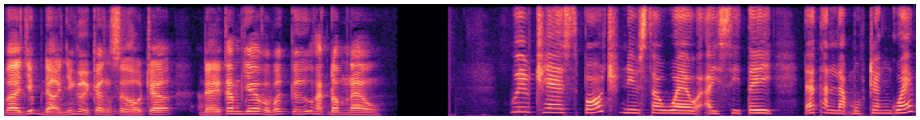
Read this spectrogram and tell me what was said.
và giúp đỡ những người cần sự hỗ trợ để tham gia vào bất cứ hoạt động nào. Wheelchair Sport New South Wales ACT đã thành lập một trang web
